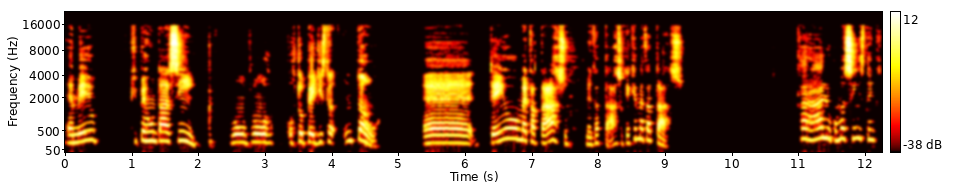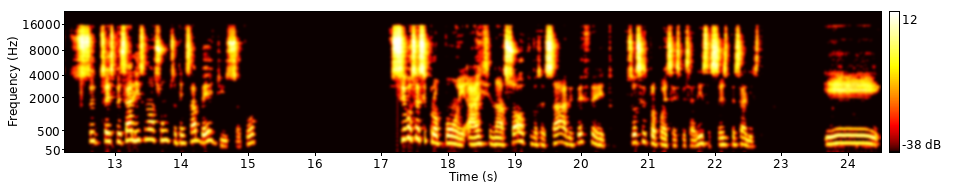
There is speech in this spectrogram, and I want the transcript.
É meio que perguntar assim um, um, ortopedista. Então, é, tem o metatarso. Metatarso? O que, é metatarso? Caralho, como assim? Você tem que ser especialista no assunto, você tem que saber disso, sacou? Se você se propõe a ensinar só o que você sabe, perfeito. Se você se propõe a ser especialista, seja especialista. E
